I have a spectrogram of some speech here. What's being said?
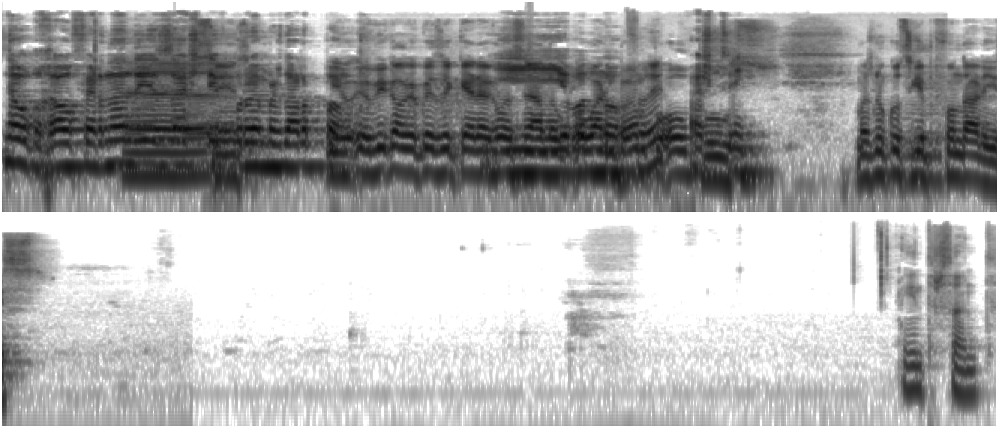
Não, o Raul Fernandes Ah, acho que teve sim. problemas de ar de pump. Eu, eu vi qualquer coisa que era relacionada com o One abandonou, Bump foi? ou o Acho sim. mas não consegui aprofundar isso. Interessante.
